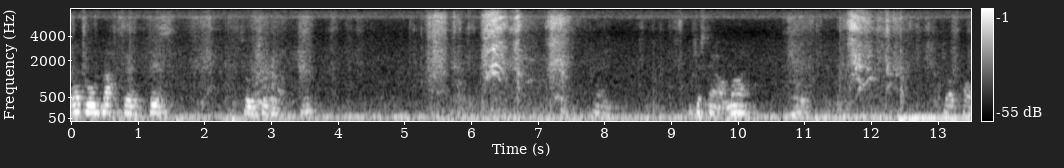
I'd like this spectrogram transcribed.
We're all going back to this. So we should be. And Just our mind. Job Paul.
